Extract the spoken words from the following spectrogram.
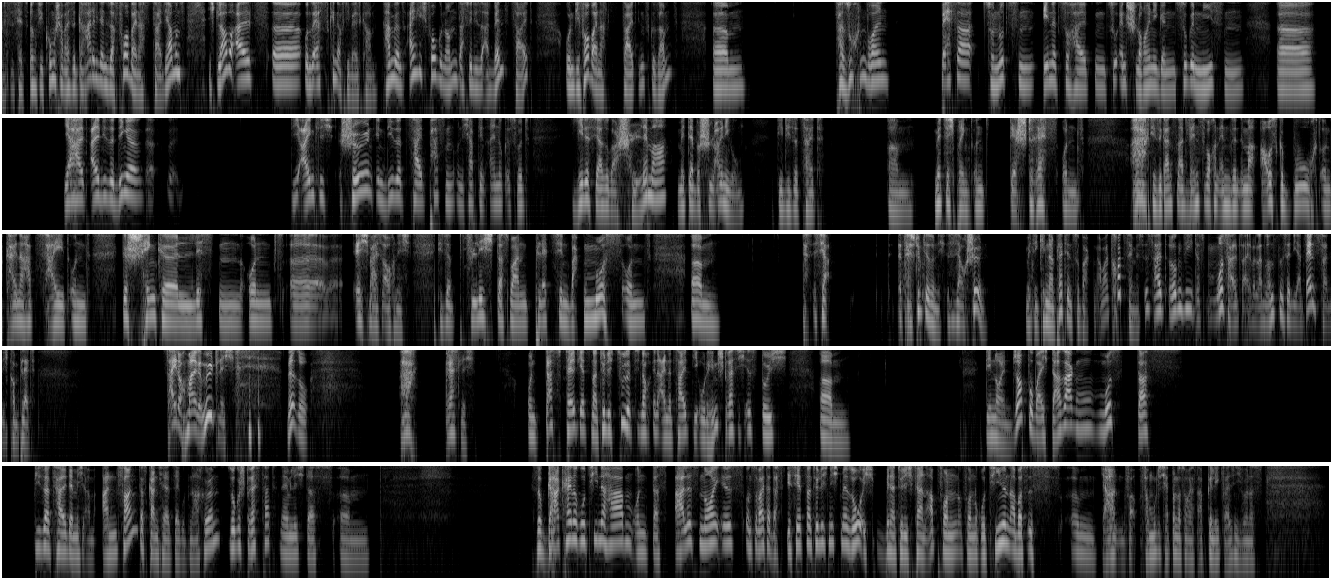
und es ist jetzt irgendwie komischerweise gerade wieder in dieser Vorweihnachtszeit. Wir haben uns, ich glaube, als äh, unser erstes Kind auf die Welt kam, haben wir uns eigentlich vorgenommen, dass wir diese Adventszeit und die Vorweihnachtszeit insgesamt ähm, versuchen wollen, besser zu nutzen, innezuhalten, zu entschleunigen, zu genießen. Äh, ja, halt all diese Dinge, äh, die eigentlich schön in diese Zeit passen. Und ich habe den Eindruck, es wird jedes Jahr sogar schlimmer mit der Beschleunigung, die diese Zeit ähm, mit sich bringt und der Stress und ach, diese ganzen Adventswochenenden sind immer ausgebucht und keiner hat Zeit und Geschenkelisten und äh, ich weiß auch nicht. Diese Pflicht, dass man Plätzchen backen muss und ähm, das ist ja, das stimmt ja so nicht. Es ist ja auch schön mit den Kindern Plätzchen zu backen. Aber trotzdem, es ist halt irgendwie, das muss halt sein, weil ansonsten ist ja die Adventszeit nicht komplett. Sei doch mal gemütlich. ne, so. Ach, grässlich. Und das fällt jetzt natürlich zusätzlich noch in eine Zeit, die ohnehin stressig ist durch ähm, den neuen Job, wobei ich da sagen muss, dass dieser Teil, der mich am Anfang, das kann ich ja jetzt sehr gut nachhören, so gestresst hat, nämlich dass ähm, so gar keine Routine haben und dass alles neu ist und so weiter. Das ist jetzt natürlich nicht mehr so. Ich bin natürlich fernab von, von Routinen, aber es ist, ähm, ja, vermutlich hat man das auch erst abgelegt, weiß ich nicht, wenn man das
